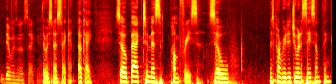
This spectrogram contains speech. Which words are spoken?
There was no second. There was no second. Okay. So back to Ms. Pumphrey's. So, Ms. Pumphrey, did you want to say something?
